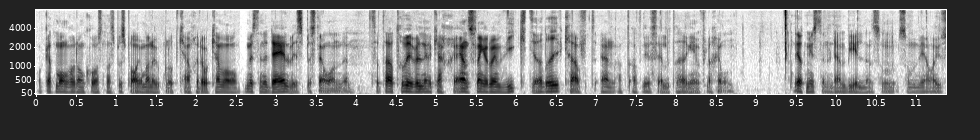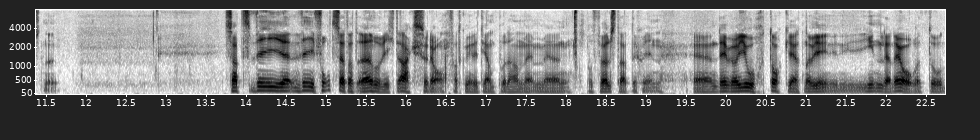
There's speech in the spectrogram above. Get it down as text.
och att många av de kostnadsbesparingar man uppnått kanske då kan vara åtminstone delvis bestående. Så det där tror vi väl kanske än så länge då är en viktigare drivkraft än att, att vi ser lite hög inflation. Det är åtminstone den bilden som, som vi har just nu. Så att vi, vi fortsätter att övervikta aktier då för att gå in lite grann på det här med, med portföljstrategin. Eh, det vi har gjort dock är att när vi inledde året då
